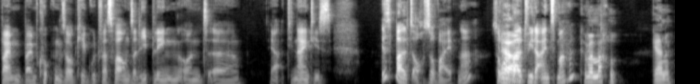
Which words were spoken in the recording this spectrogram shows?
beim, beim Gucken, so, okay, gut, was war unser Liebling und äh, ja, die 90s. Ist bald auch soweit, ne? Sollen wir Ja. bald wieder eins machen? Können wir machen. Gerne.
